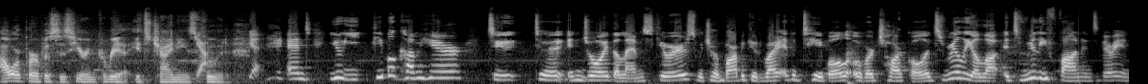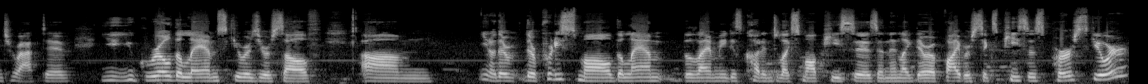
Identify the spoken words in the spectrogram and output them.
our purposes here in Korea, it's Chinese Yeah. food. Yeah, and you, you people come here to to enjoy the lamb skewers, which are barbecued right at the table over charcoal. It's really a lot. It's really fun. It's very interactive. You you grill the lamb skewers yourself. Um, you know they're they're pretty small. The lamb the lamb meat is cut into like small pieces, and then like there are five or six pieces per skewer.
